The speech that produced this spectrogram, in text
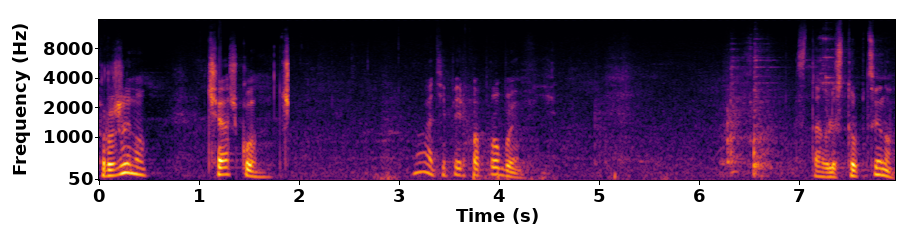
пружину, чашку. Ну а теперь попробуем. Ставлю струбцину.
